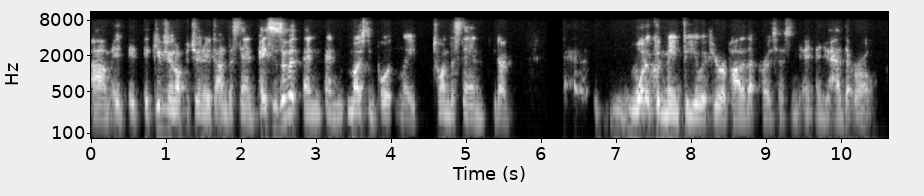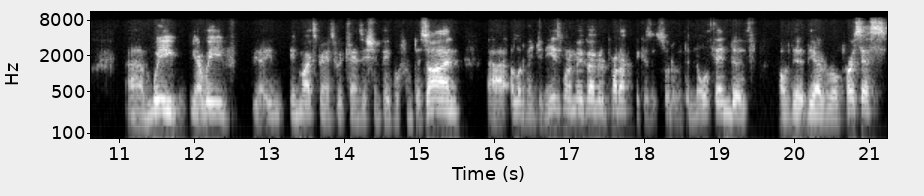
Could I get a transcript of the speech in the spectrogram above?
um, it, it, it gives you an opportunity to understand pieces of it, and and most importantly, to understand, you know, what it could mean for you if you're a part of that process and, and you had that role. Um, we, you know, we've, you know, in, in my experience, we've transitioned people from design uh, a lot of engineers want to move over to product because it's sort of at the north end of of the, the overall process.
